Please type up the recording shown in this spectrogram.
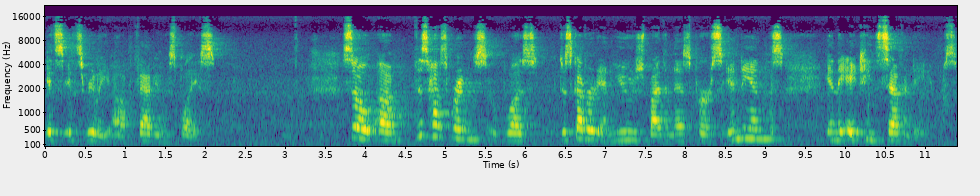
it's it's really a fabulous place. So um, this hot springs was discovered and used by the Nez Perce Indians in the 1870s.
